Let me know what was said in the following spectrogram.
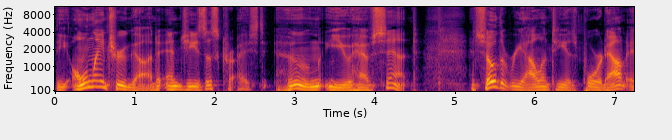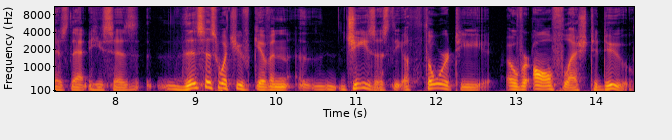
the only true God, and Jesus Christ, whom you have sent. And so the reality is poured out is that he says, This is what you've given uh, Jesus the authority over all flesh to do.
